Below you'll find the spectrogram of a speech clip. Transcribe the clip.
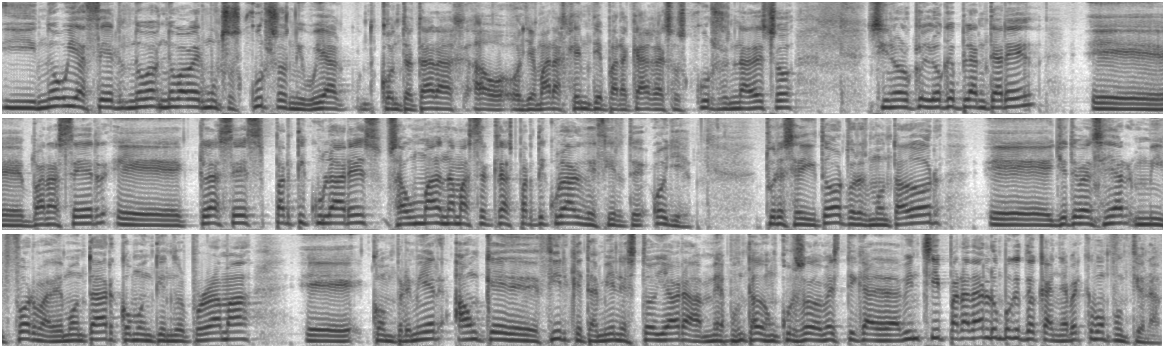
y, no voy a hacer, no, no, va a haber muchos cursos, ni voy a contratar a, a, o llamar a gente para que haga esos cursos, nada de eso, sino lo que, lo que plantearé eh, van a ser eh, clases particulares, o sea, una masterclass particular, decirte, oye, tú eres editor, tú eres montador, eh, yo te voy a enseñar mi forma de montar, cómo entiendo el programa, con Premiere, aunque de decir que también estoy ahora, me he apuntado a un curso doméstica de DaVinci para darle un poquito de caña, a ver cómo funciona.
